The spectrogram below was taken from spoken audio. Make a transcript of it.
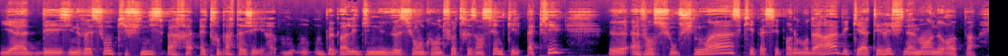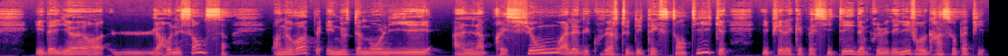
Il y a des innovations qui finissent par être partagées. On, peut parler d'une innovation encore une fois très ancienne qui est le papier, euh, invention chinoise qui est passée par le monde arabe et qui a atterri finalement en Europe. Et d'ailleurs, la Renaissance en Europe est notamment liée à l'impression, à la découverte des textes antiques et puis à la capacité d'imprimer des livres grâce au papier.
